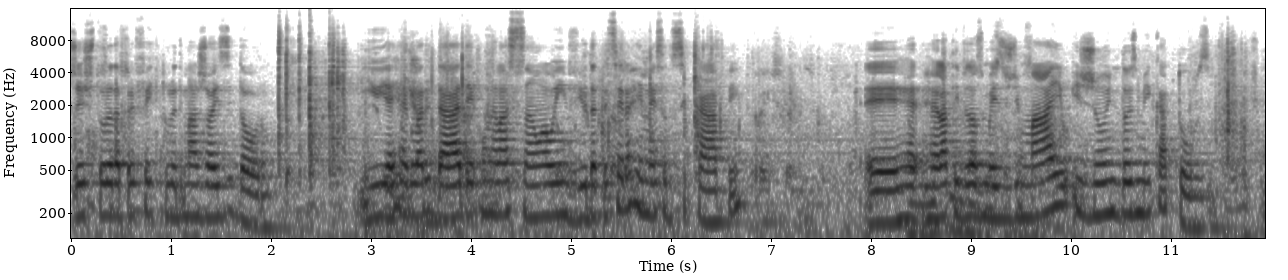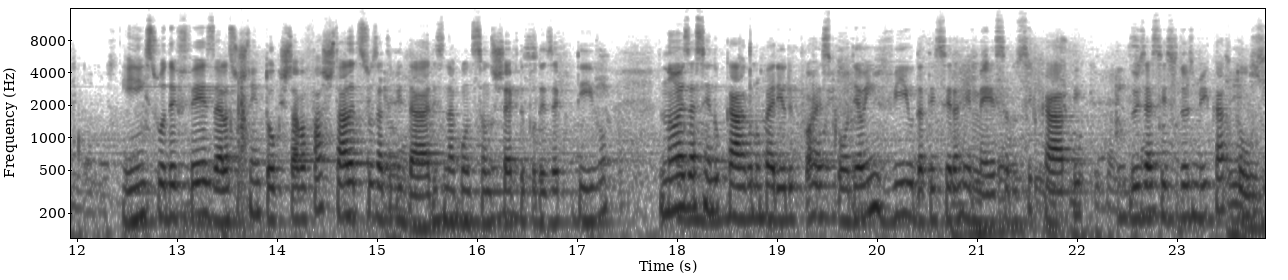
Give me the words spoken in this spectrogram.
gestora da Prefeitura de Major Isidoro. E a irregularidade é com relação ao envio da terceira remessa do SICAP, é, aos meses de maio e junho de 2014. E em sua defesa, ela sustentou que estava afastada de suas atividades na condição de chefe do Poder Executivo, não exercendo o cargo no período que corresponde ao envio da terceira remessa do SICAP do exercício 2014,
